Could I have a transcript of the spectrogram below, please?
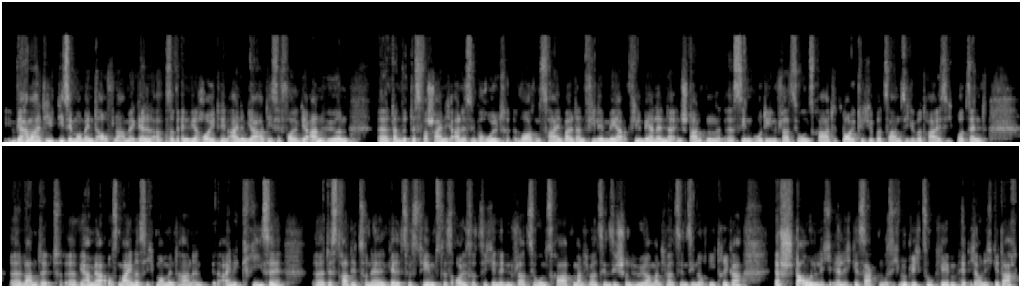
wir haben halt die, diese Momentaufnahme, gell? Also wenn wir heute in einem Jahr diese Folge anhören, äh, dann wird das wahrscheinlich alles überholt worden sein, weil dann viele mehr, viel mehr Länder entstanden äh, sind, wo die Inflationsrate deutlich über 20, über 30 Prozent äh, landet. Äh, wir haben ja aus meiner Sicht momentan ein, eine Krise äh, des traditionellen Geldsystems. Das äußert sich in den Inflationsraten. Manchmal sind sie schon höher, manchmal sind sie noch niedriger. Erstaunlich, ehrlich gesagt, muss ich wirklich zugeben, hätte ich auch nicht gedacht,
